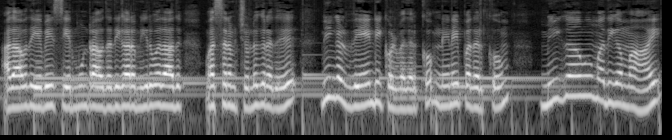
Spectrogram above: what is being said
அதாவது எபேசியர் மூன்றாவது அதிகாரம் இருபதாவது வசனம் சொல்லுகிறது நீங்கள் வேண்டிக் கொள்வதற்கும் நினைப்பதற்கும் மிகவும் அதிகமாய்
